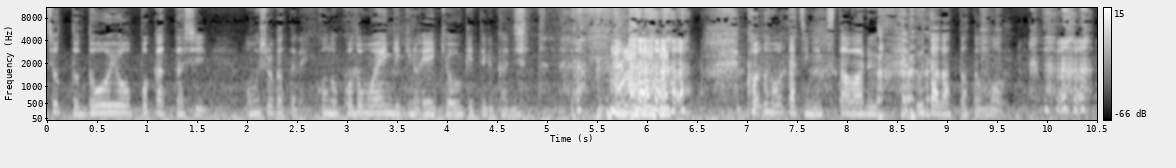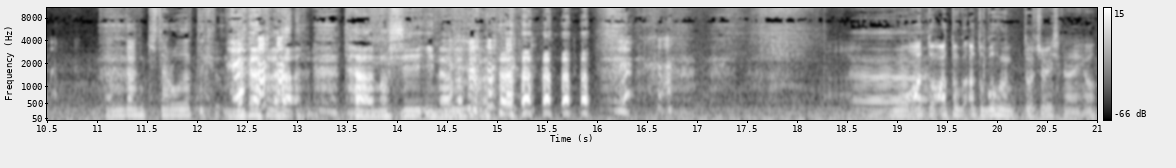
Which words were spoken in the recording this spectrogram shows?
ちょっと童謡っぽかったし面白かったね。この子供演劇の影響を受けてる感じだった。子供たちに伝わる歌だったと思うだんだん鬼太郎だったけどね。楽しい稲だったもうあとあとあと5分とちょいしかないよ。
